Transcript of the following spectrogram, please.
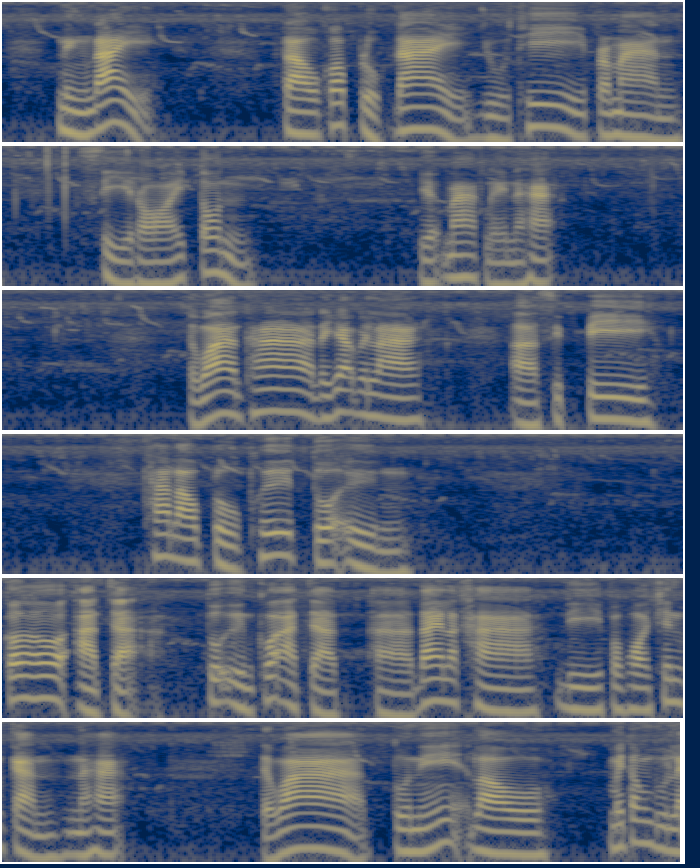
1 ไร่ เราก็ปลูกได้อยู่ที่ประมาณ 400 ต้น เยอะมากเลยนะฮะ แต่ว่าถ้าระยะเวลา10ปี ถ้าเราปลูกพืชตัวอื่น ก็อาจจะตัวอื่นก็อาจจะได้ราคาดีพอๆเช่นกันนะฮะ แต่ว่าตัวนี้เราไม่ต้องดูแล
